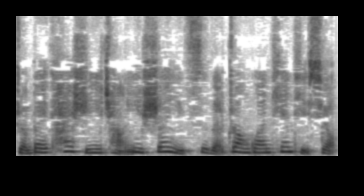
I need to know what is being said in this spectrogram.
准备开始一场一生一次的壮观天体秀。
